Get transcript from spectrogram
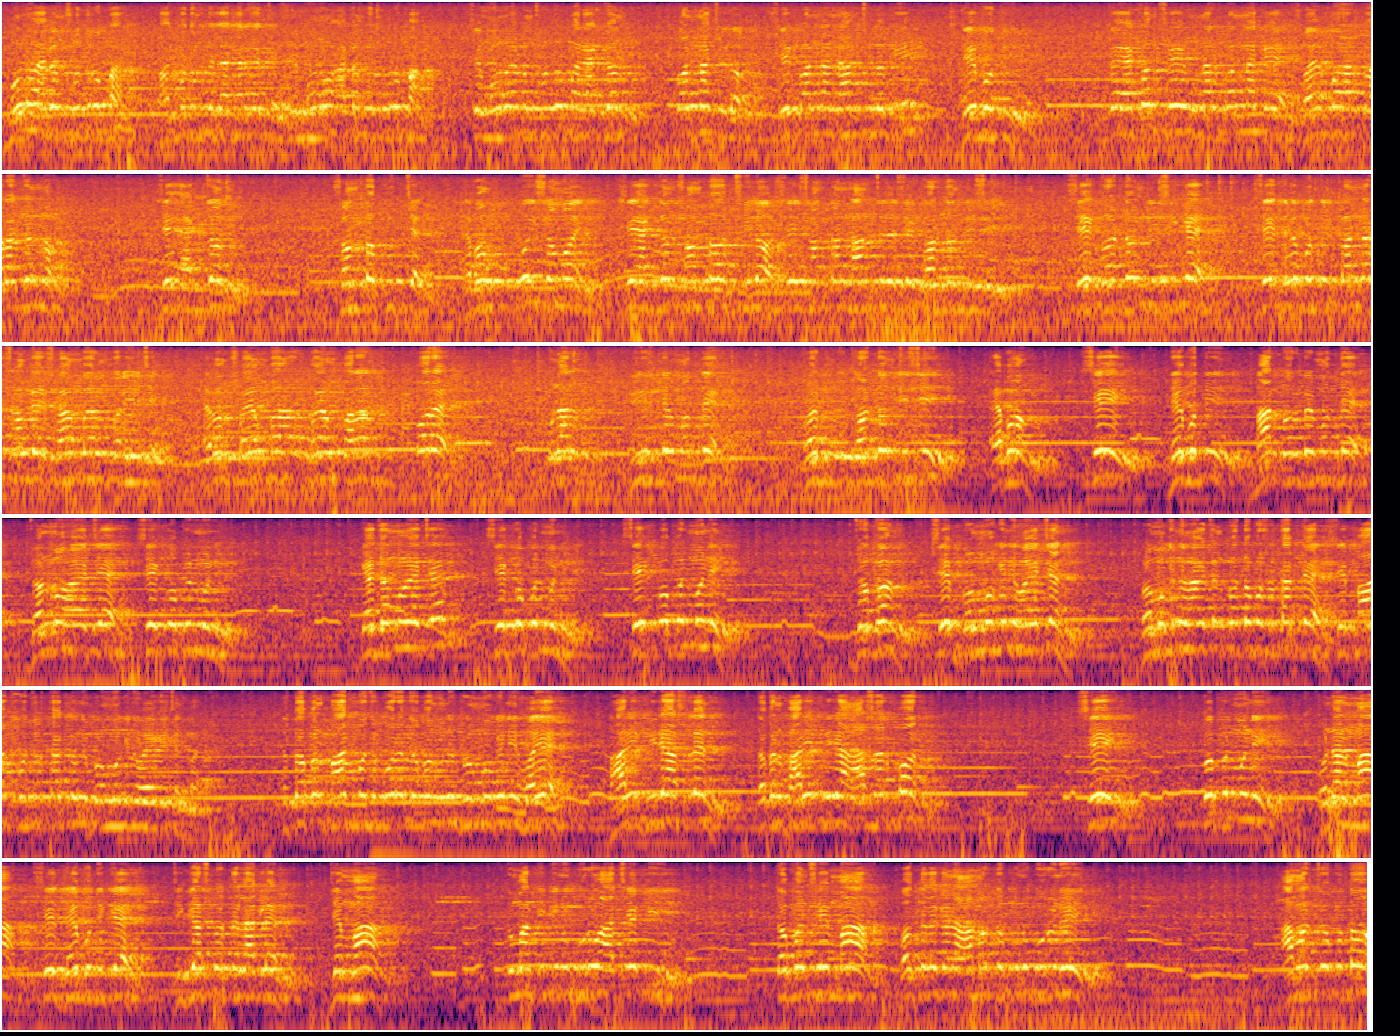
মনু এবং শত্রুপা ভাগবত মধ্যে লেখা রয়েছে, সে মনু এবং শত্রুপা, সে মনু এবং শত্রুপার একজন কন্যা ছিল। সে কন্যার নাম ছিল কি? দেবতী। তো এখন সে ওনার কন্যাকে স্বয়ংবরান করার জন্য সে একজন সন্ত খুঁজছেন এবং ওই সময় সে একজন সন্ত ছিল, সেই সন্তান নাম ছিল সে গর্দন ঋষি। সে গর্দন ঋষিকে সে দেহপতির কন্যার সঙ্গে স্বয়ংবরণ করিয়েছে এবং স্বয়ংবর স্বয়ং করার পরে ওনার গৃহস্থের মধ্যে গর- গর্দন ঋষি এবং সেই দেবতী বার গর্ভের মধ্যে জন্ম হয়েছে সে কপিলমণি। কে জন্ম হয়েছে? সে কপিলমণি। সেই কপিলমণি যখন সে ব্রহ্মগিনী হয়েছেন ব্রহ্মগিনী হয়েছেন কত বছর থাকতে? সে পাঁচ বছর থাকতে উনি ব্রহ্মগিনী হয়ে গেছেন মানে। তো তখন পাঁচ বছর পরে যখন উনি ব্রহ্মগিনী হয়ে বাড়ি ফিরে আসলেন, তখন বাড়ি ফিরে আসার পর সেই কপিলমণি, ওনার মা, সে দেবতীকে জিজ্ঞাসা করতে লাগলেন যে, মা, তোমার কি কোনো গুরু আছে কি? তখন সে, মা, বলতে লাগলেন, আমার তো কোনো গুরু নেই। আমার চোখে তো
